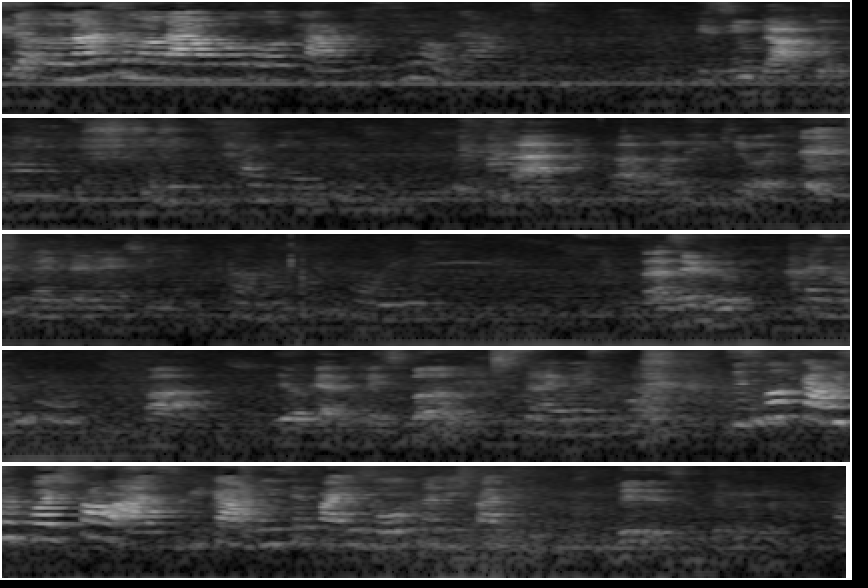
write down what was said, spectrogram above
Se- Na hora que você mandar, eu vou colocar vizinho ou gato? Vizinho gato. É. Tá, ó, mandei aqui hoje. Se tiver internet. Então, tá bom, hein? Prazer, viu? Mas eu não. Ó, eu quero comer esse bolo. Você vai comer esse bolo. Se esse bolo ficar ruim, você pode falar. Se ficar ruim, você faz outro, a gente faz junto. Beleza, não tem problema. Tá?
